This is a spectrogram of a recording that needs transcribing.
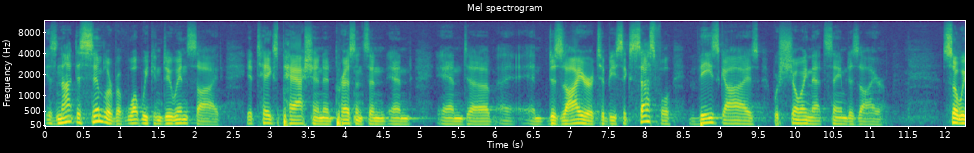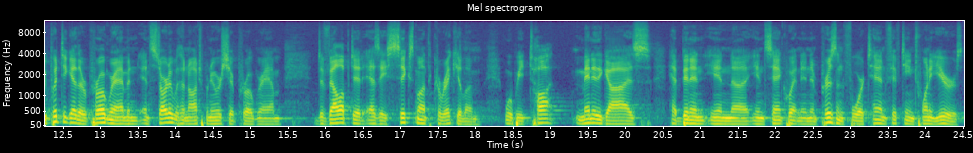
is not dissimilar of what we can do inside. It takes passion and presence and, and, and, uh, and desire to be successful. These guys were showing that same desire. So we put together a program and, and started with an entrepreneurship program, developed it as a six-month curriculum where we taught many of the guys have been in, in, uh, in San Quentin and in prison for 10, 15, 20 years.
